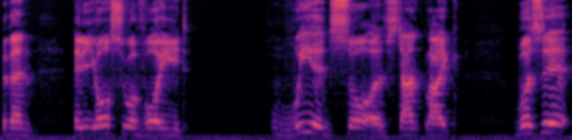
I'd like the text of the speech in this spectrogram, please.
but then you also avoid weird sort of stand like was it.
